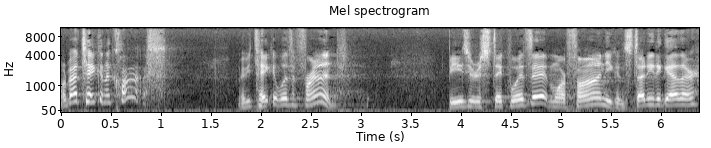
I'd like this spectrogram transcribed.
What about taking a class? Maybe take it with a friend. Be easier to stick with it, more fun, you can study together.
